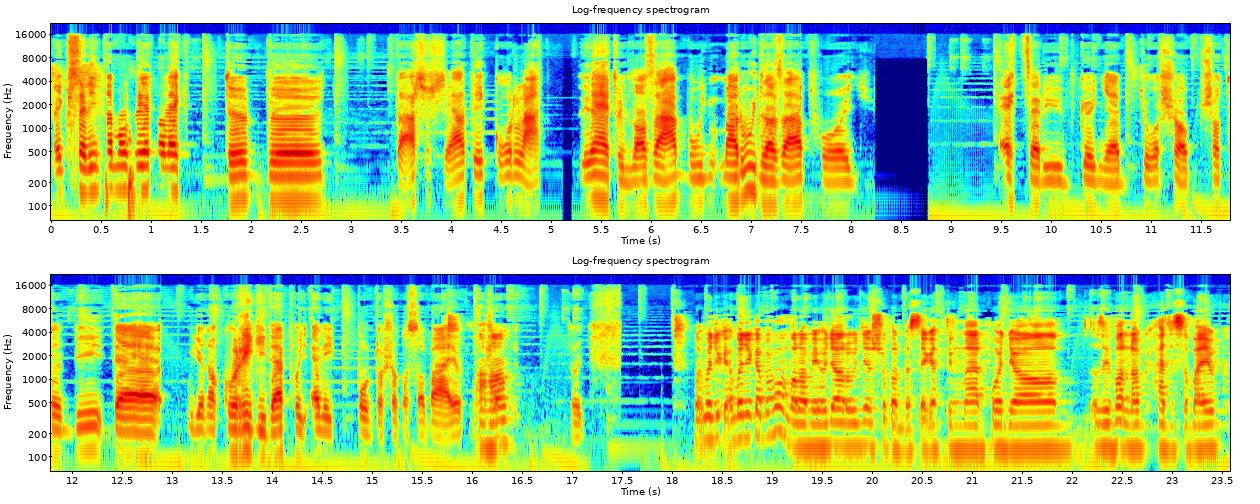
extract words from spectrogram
Meg szerintem azért a legtöbb társas játék korlát lehet, hogy lazább, úgy, már úgy lazább, hogy egyszerűbb, könnyebb, gyorsabb, stb. De ugyanakkor rigidebb, hogy elég pontosak a szabályok. Aha. stb. Mondjuk, mondjuk ebben van valami, hogy arról ugye sokat beszélgettünk már, hogy a, azért vannak házi szabályok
